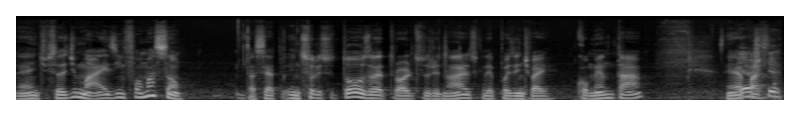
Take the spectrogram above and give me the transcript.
né? A gente precisa de mais informação, tá certo? A gente solicitou os eletrólitos urinários, que depois a gente vai comentar. A Eu acho que,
